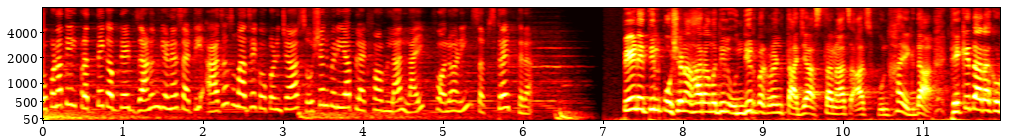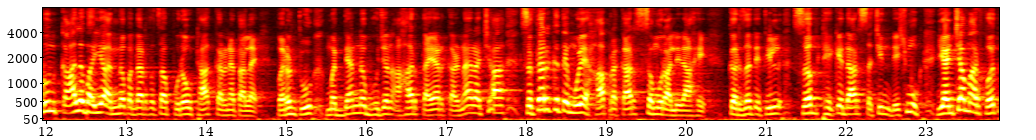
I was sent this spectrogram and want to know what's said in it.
कोकणातील प्रत्येक अपडेट जाणून घेण्यासाठी आजच माझे कोकणच्या सोशल मीडिया प्लॅटफॉर्मला लाईक फॉलो आणि सबस्क्राईब करा. पेण येथील पोषण आहारामधील उंदीर प्रकरण ताजे असतानाच आज पुन्हा एकदा ठेकेदाराकडून कालबाह्य अन्नपदार्थाचा पुरवठा करण्यात आलाय. परंतु मध्यान्ह भोजन आहार तयार करणाऱ्याच्या सतर्कतेमुळे हा प्रकार समोर आलेला आहे. कर्जत येथील सब ठेकेदार सचिन देशमुख यांच्यामार्फत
